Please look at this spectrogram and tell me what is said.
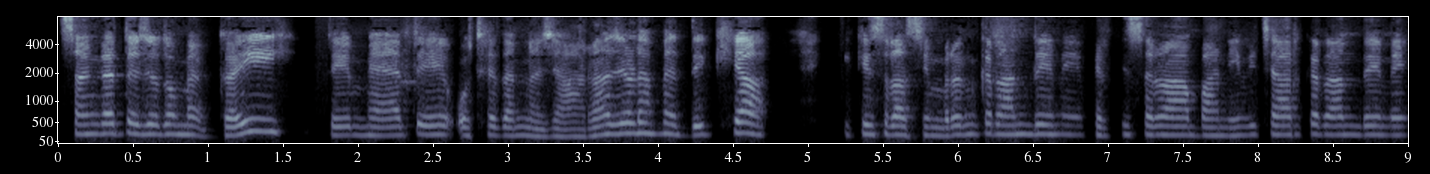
ਸੰਗਤ ਤੇ ਜਦੋਂ ਮੈਂ ਗਈ ਤੇ ਮੈਂ ਤੇ ਉੱਥੇ ਦਾ ਨਜ਼ਾਰਾ ਜਿਹੜਾ ਮੈਂ ਦੇਖਿਆ ਕਿ ਕਿਸ ਤਰ੍ਹਾਂ ਸਿਮਰਨ ਕਰਾਉਂਦੇ ਨੇ, ਫਿਰ ਕਿਸ ਤਰ੍ਹਾਂ ਬਾਣੀ ਵਿਚਾਰ ਕਰਾਉਂਦੇ ਨੇ।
